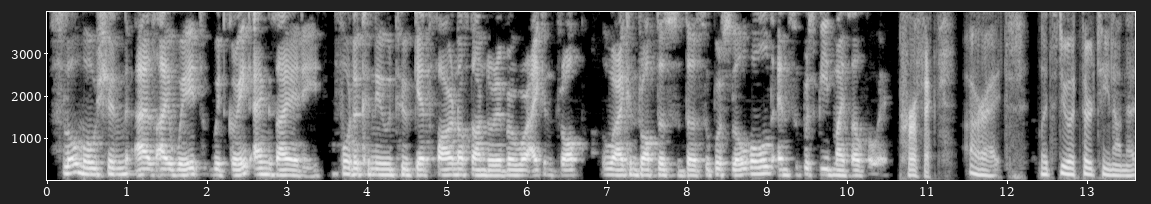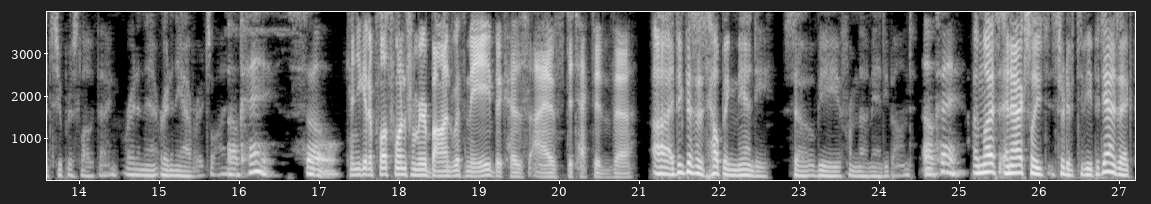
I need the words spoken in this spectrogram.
slow motion as I wait with great anxiety for the canoe to get far enough down the river where I can drop where I can drop this the super slow hold and super speed myself away. Perfect. All right. Let's do a 13 on that super slow thing. Right in the right in the average line. Okay, so Can you get a plus one from your bond with me because I've detected the. Uh, I think this is helping Mandy, so it would be from the Mandy bond. okay, Unless, and actually, sort of to be pedantic,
